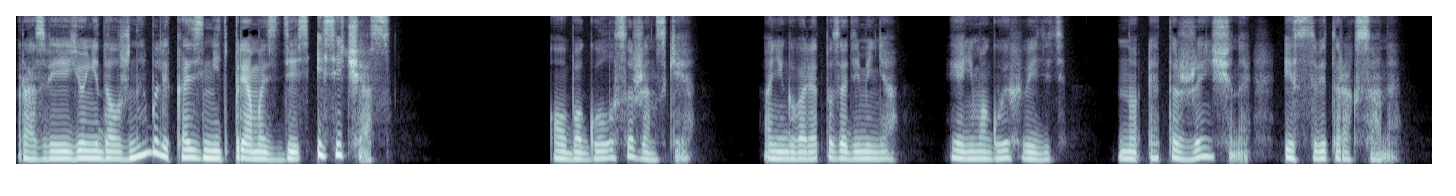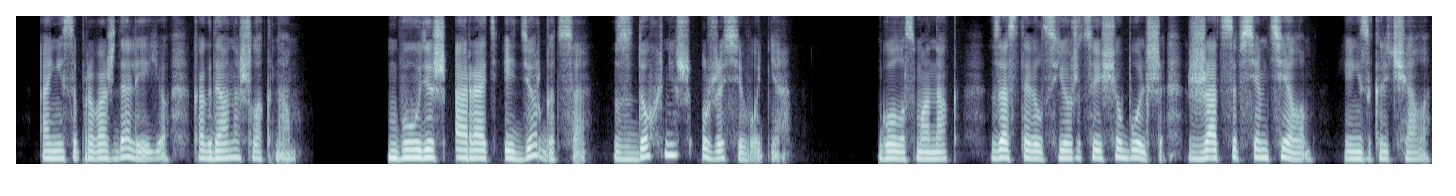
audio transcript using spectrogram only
Разве ее не должны были казнить прямо здесь и сейчас? Оба голоса женские. Они говорят позади меня. Я не могу их видеть. Но это женщины из свита Роксаны. Они сопровождали ее, когда она шла к нам. Будешь орать и дергаться, сдохнешь уже сегодня. Голос Монак заставил съежиться еще больше, сжаться всем телом. Я не закричала,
